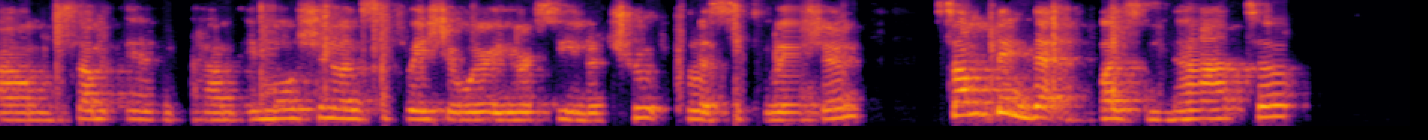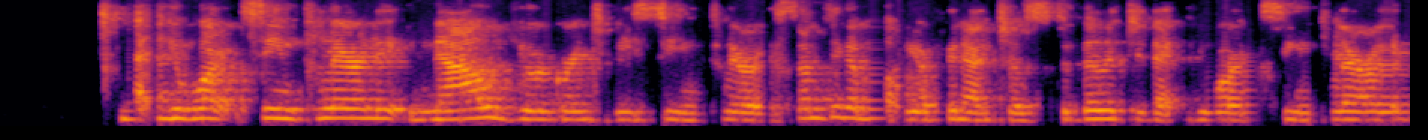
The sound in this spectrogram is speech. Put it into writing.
um, some um, emotional situation where you're seeing the truth of the situation something that was not uh, that you weren't seeing clearly now you're going to be seeing clearly something about your financial stability that you weren't seeing clearly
